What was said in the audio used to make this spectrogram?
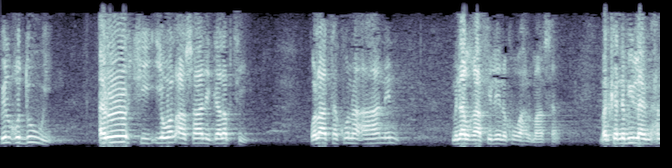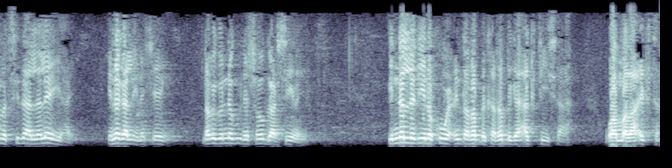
bilquduwi aroortii iyo walasaali galabtii walaa takuna ahaanin min alkaafiliina kuwa halmaansan marka nabiyullaahi maxamed sidaa la leeyahay inagaa laina sheegi nabigu inagu ina soo gaadhsiinaya. Ina aladiina kuwa cinda rabbika rabbigaa agtiisa ah waa malaa'igta.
